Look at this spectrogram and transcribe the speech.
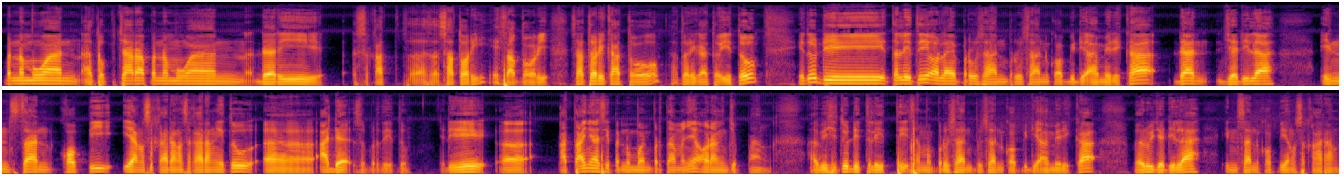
penemuan atau cara penemuan dari Satori eh Satori Satori Kato Satori Kato itu itu diteliti oleh perusahaan-perusahaan kopi di Amerika dan jadilah instan kopi yang sekarang-sekarang itu uh, ada seperti itu. Jadi uh, katanya sih penemuan pertamanya orang Jepang. Habis itu diteliti sama perusahaan-perusahaan kopi di Amerika, baru jadilah instan kopi yang sekarang.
